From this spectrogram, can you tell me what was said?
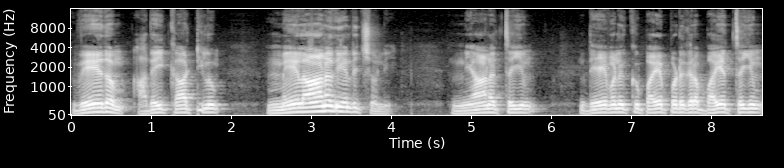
வேதம் அதை காட்டிலும் மேலானது என்று சொல்லி ஞானத்தையும் தேவனுக்கு பயப்படுகிற பயத்தையும்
